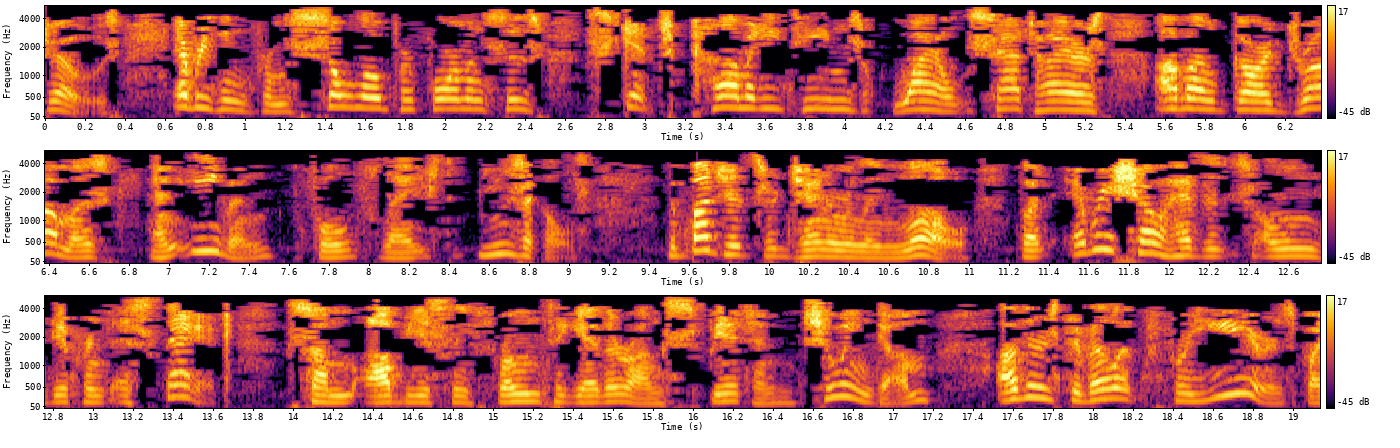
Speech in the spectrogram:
shows. Everything from solo performances, sketch comedy teams, wild satires, avant-garde dramas, and even full-fledged musicals. The budgets are generally low, but every show has its own different aesthetic. Some obviously thrown together on spit and chewing gum, others developed for years by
